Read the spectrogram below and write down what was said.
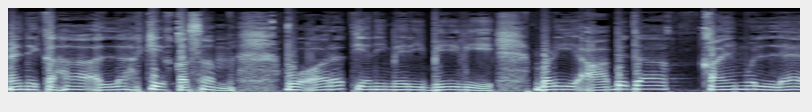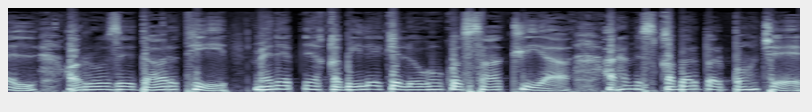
میں نے کہا، اللہ کی قسم، وہ عورت یعنی میری بیوی بڑی عابدہ قائم اللیل اور روزے دار تھی۔ میں نے اپنے قبیلے کے لوگوں کو ساتھ لیا اور ہم اس قبر پر پہنچے۔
